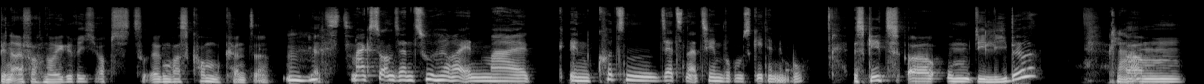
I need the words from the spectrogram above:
bin einfach neugierig, ob es zu irgendwas kommen könnte mhm. jetzt. Magst du unseren ZuhörerInnen mal in kurzen Sätzen erzählen, worum es geht in dem Buch? Es geht äh, um die Liebe. Klar. Ähm,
